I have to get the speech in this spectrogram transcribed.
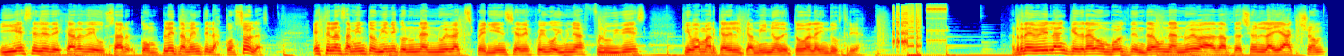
y es el de dejar de usar completamente las consolas. Este lanzamiento viene con una nueva experiencia de juego y una fluidez que va a marcar el camino de toda la industria. Revelan que Dragon Ball tendrá una nueva adaptación live action,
